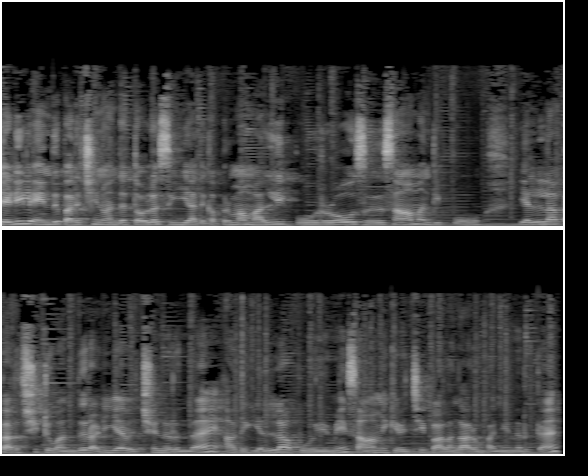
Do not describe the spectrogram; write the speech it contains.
செடியிலேருந்து பறிச்சின்னு வந்த துளசி அதுக்கப்புறமா மல்லிப்பூ ரோஸு சாமந்திப்பூ எல்லாம் பறிச்சிட்டு வந்து ரெடியாக வச்சுன்னு இருந்தேன். அது எல்லா பூவையுமே சாமிக்கு வச்சு இப்போ அலங்காரம் பண்ணின்னு இருக்கேன்.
